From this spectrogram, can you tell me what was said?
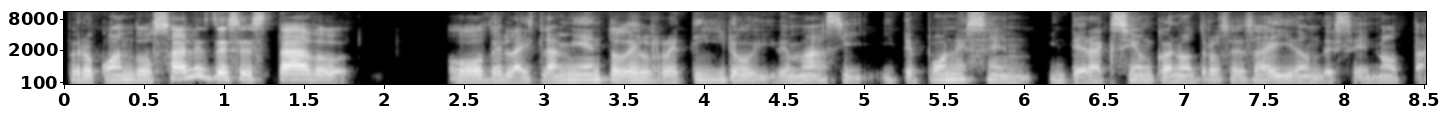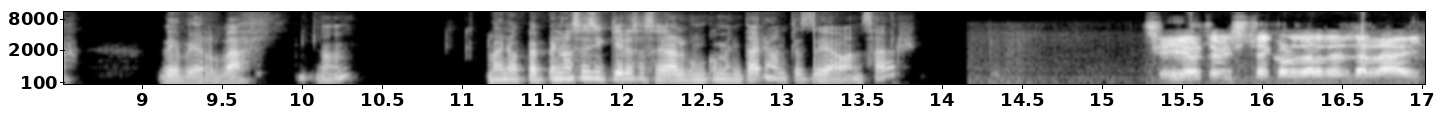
pero cuando sales de ese estado o del aislamiento, del retiro y demás, y, te pones en interacción con otros, es ahí donde se nota de verdad, ¿no? Bueno, Pepe, no sé si quieres hacer algún comentario antes de avanzar. Sí, ahorita me hiciste acordar del Dalai.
